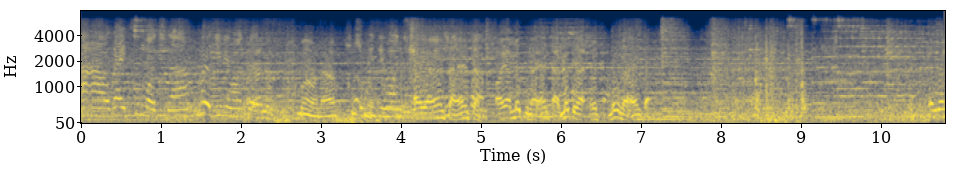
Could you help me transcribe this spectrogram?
Ah, uh, guy, too much now. No, give me hundred. Small now, too small. Give me hundred. Oh yeah, enter, enter. Oh yeah, make una enter, make una enter, make una enter. Hello.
